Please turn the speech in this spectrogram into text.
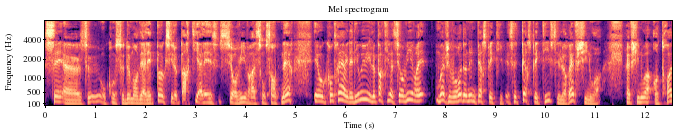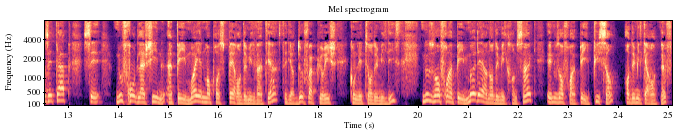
c'est euh, on se demandait à l'époque si le parti allait survivre à son centenaire, et au contraire, il a dit oui, le parti va survivre et moi, je vais vous redonner une perspective. Et cette perspective, c'est le rêve chinois. Rêve chinois en trois étapes. C'est nous ferons de la Chine un pays moyennement prospère en 2021, c'est-à-dire deux fois plus riche qu'on ne l'était en 2010. Nous en ferons un pays moderne en 2035 et nous en ferons un pays puissant en 2049,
